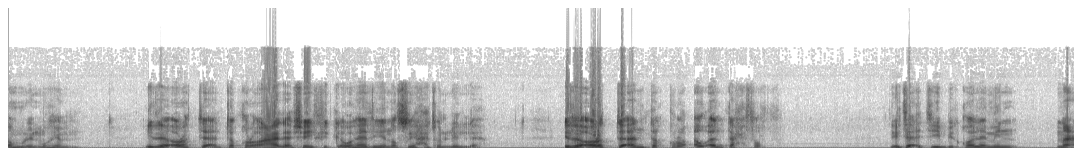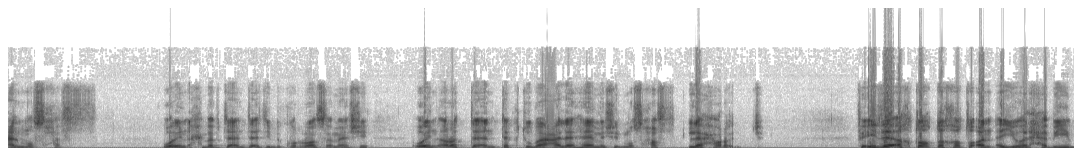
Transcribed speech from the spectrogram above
أمر مهم. إذا أردت أن تقرأ على شيخك وهذه نصيحة لله. إذا أردت أن تقرأ أو أن تحفظ لتأتي بقلم مع المصحف. وإن أحببت أن تأتي بكراسة ماشي وإن أردت أن تكتب على هامش المصحف لا حرج. فإذا أخطأت خطأ أيها الحبيب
